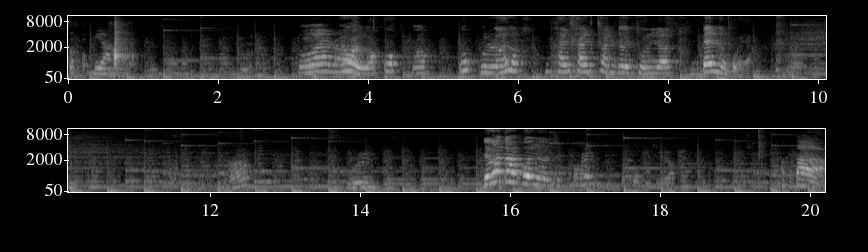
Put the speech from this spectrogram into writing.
섞어. 미안. 내가 닦아줘 싶어. 그래 섞어주세요. 아빠.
